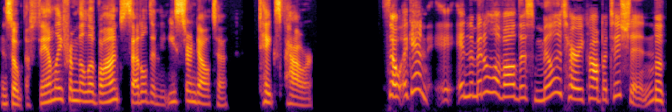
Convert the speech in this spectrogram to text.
And so, a family from the Levant settled in the Eastern Delta takes power. So again, in the middle of all this military competition, Look.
